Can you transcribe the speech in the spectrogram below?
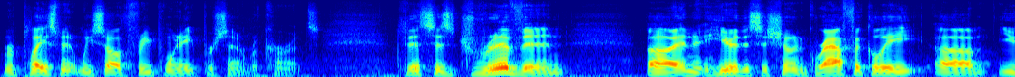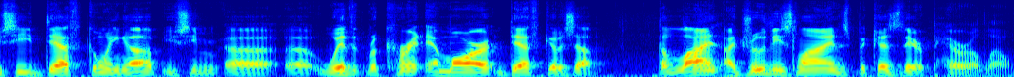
Replacement, we saw 3.8% recurrence. This is driven Uh, and here this is shown graphically. Um, you see death going up. You see uh, uh, with recurrent MR, death goes up. The line, I drew these lines because they're parallel.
